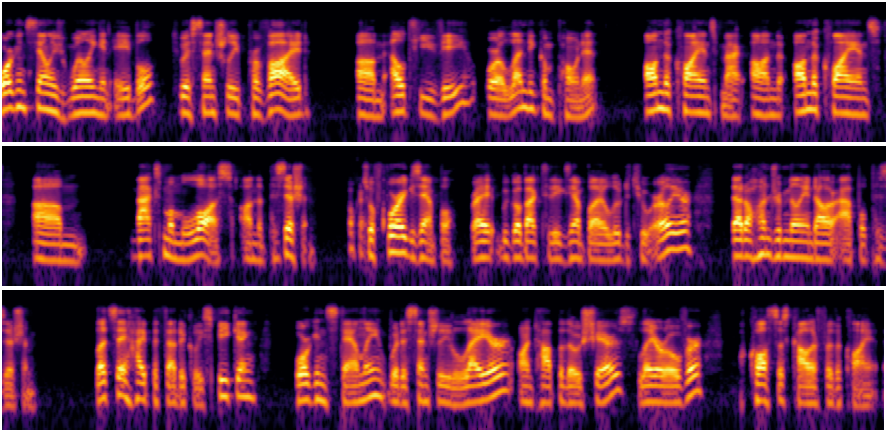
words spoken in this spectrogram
Morgan Stanley's willing and able to essentially provide um, LTV or a lending component on the client's on the on the client's um, maximum loss on the position. Okay. So, for example, right, we go back to the example I alluded to earlier, that $100 million Apple position. Let's say, hypothetically speaking, Morgan Stanley would essentially layer on top of those shares, layer over a costless collar for the client,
